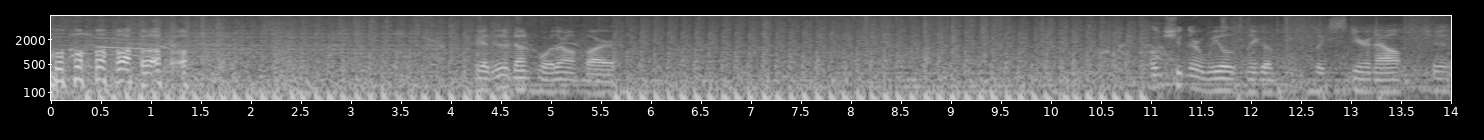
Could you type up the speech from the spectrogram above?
yeah, they're done for. They're on fire. I was shooting their wheels and they go like steering out shit.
